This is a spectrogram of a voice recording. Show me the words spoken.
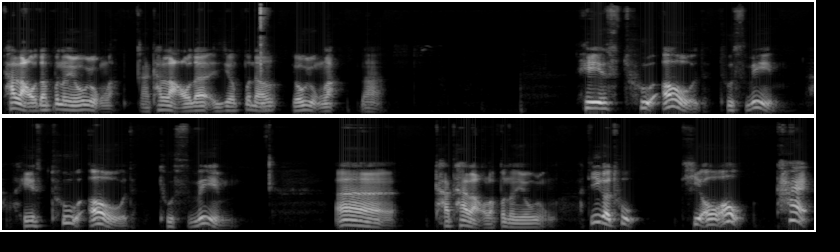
他老的不能游泳了啊，他老的已经不能游泳了啊。He is too old to swim. He is too old to swim. 呃，他太老了，不能游泳了。第一个 too，t o o，太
